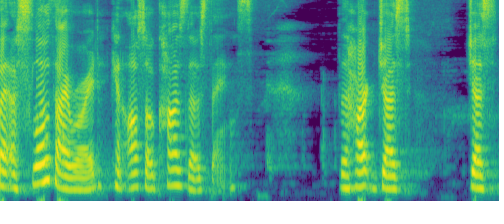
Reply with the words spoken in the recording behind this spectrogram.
but a slow thyroid can also cause those things. The heart just just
